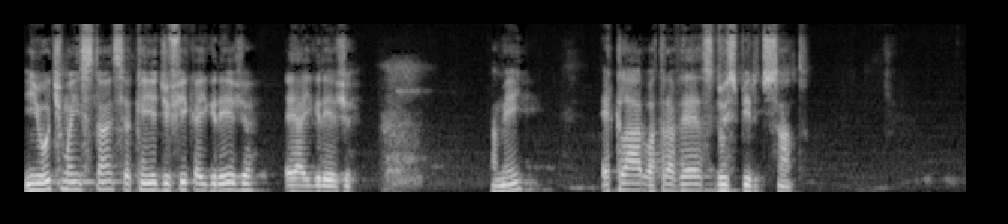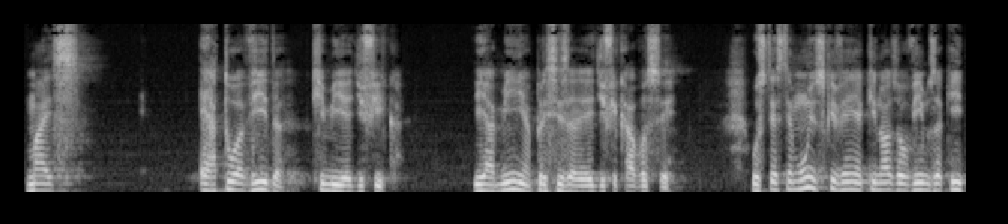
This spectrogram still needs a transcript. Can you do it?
Em última instância, quem edifica a igreja é a igreja. Amém? É claro, através do Espírito Santo. Mas é a tua vida que me edifica. E a minha precisa edificar você. Os testemunhos que vêm aqui, nós ouvimos aqui,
